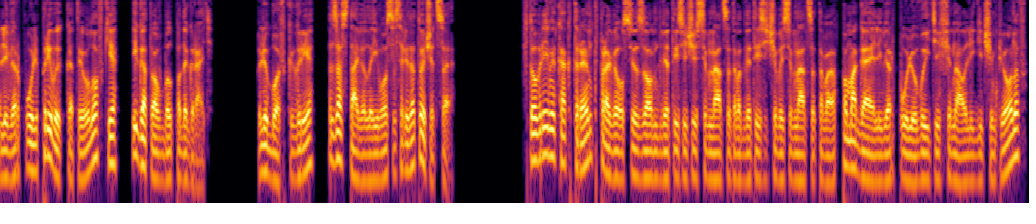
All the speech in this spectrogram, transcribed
Ливерпуль привык к этой уловке и готов был подыграть. Любовь к игре заставила его сосредоточиться. В то время как Трент провел сезон 2017-2018, помогая Ливерпулю выйти в финал Лиги чемпионов,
